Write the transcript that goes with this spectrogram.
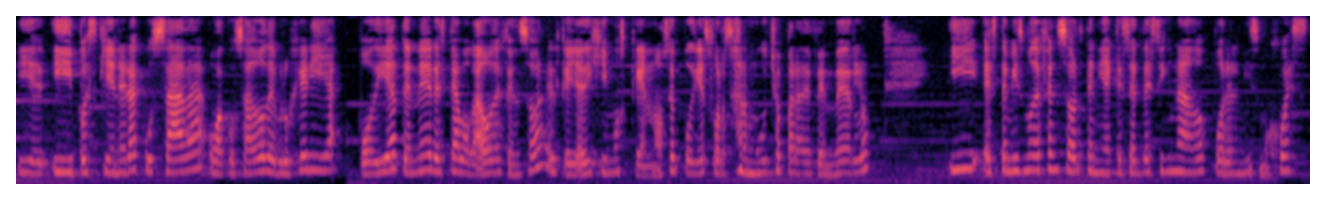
Y, pues quien era acusada o acusado de brujería podía tener este abogado defensor, el que ya dijimos que no se podía esforzar mucho para defenderlo, y este mismo defensor tenía que ser designado por el mismo juez.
